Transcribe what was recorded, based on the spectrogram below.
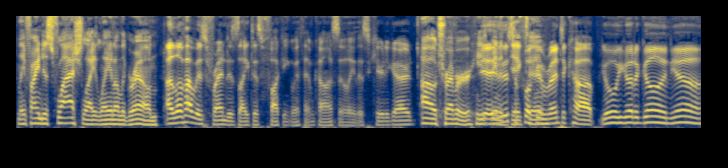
And they find his flashlight laying on the ground. I love how his friend is like just fucking with him constantly. The security guard. Oh, Trevor, he's yeah, being a this dick a to fucking him. rent a cop. Yo, you got a gun? Yeah.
